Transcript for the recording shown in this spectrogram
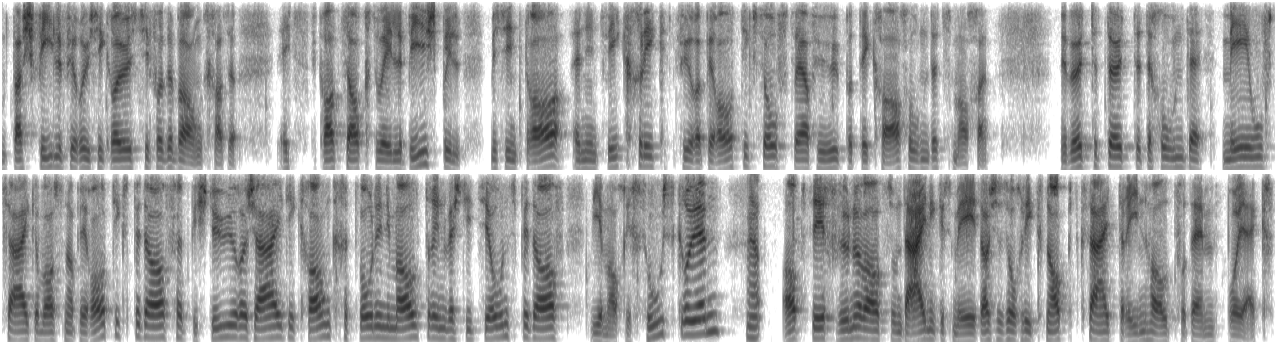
Und das ist viel für unsere Größe der Bank. Also jetzt gerade das aktuelle Beispiel. Wir sind dran, eine Entwicklung für eine Beratungssoftware für Hypothekarkunden zu machen. Wir wollten dort den Kunden mehr aufzeigen, was noch Beratungsbedarf hat, bei Steuern, Scheidung, Krankheit, Wohnen im Alter, Investitionsbedarf, wie mache ich das Haus grün, ja. Absicht, Wünnerwärts und einiges mehr. Das ist so ein bisschen knapp gesagt der Inhalt von dem Projekt.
